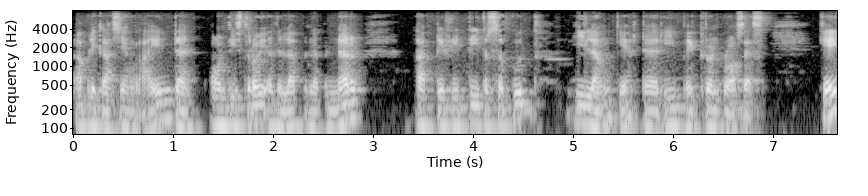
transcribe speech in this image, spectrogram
aplikasi yang lain dan on destroy adalah benar-benar activity tersebut hilang ya dari background proses. Oke, okay.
